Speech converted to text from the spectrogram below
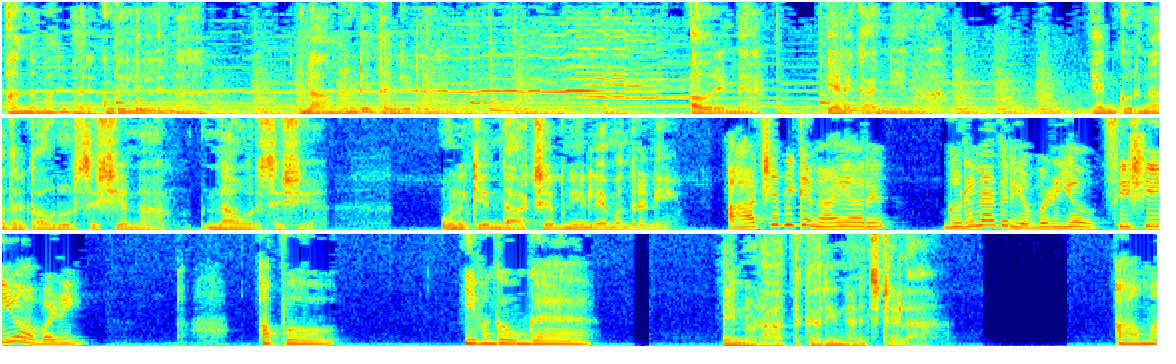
அந்த மாதிரி வேற குடில் இல்லைன்னா நான் அவரோடய தங்கிடுறேன் அவர் என்ன எனக்கு அந்நியமா? என் குருநாதருக்கு அவர் ஒரு சிஷ்யன்னா நான் ஒரு சிஷ்யன். உனக்கு எந்த ஆட்சேபனையும் இல்லையா மந்திரணி? ஆட்சேபிக்க நான் யாரு? குருநாதர் எவ்வழியோ சிஷ்யையும் அவ்வழி. அப்போ இவங்க உங்க என்னோட ஆத்துக்காரின்னு நினச்சிட்டேலா ஆமா.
